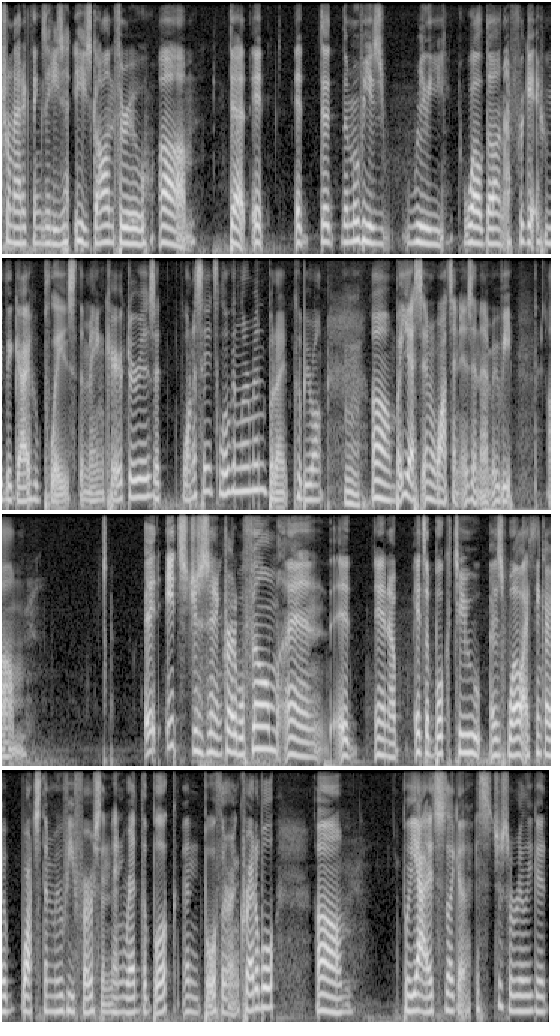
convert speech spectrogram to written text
traumatic things that he's he's gone through. Um, that it it the the movie is really well done. I forget who the guy who plays the main character is. I want to say it's Logan Lerman, but I could be wrong. Um, but yes, Emma Watson is in that movie. Um, it it's just an incredible film, and it and a it's a book too as well. I think I watched the movie first and then read the book, and both are incredible. Um, but yeah, it's like a it's just a really good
